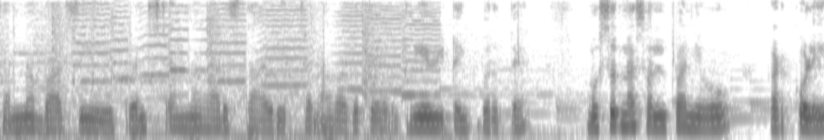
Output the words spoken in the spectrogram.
ಚೆನ್ನಾಗಿ ಬಾಡಿಸಿ ಫ್ರೆಂಡ್ಸ್ ಚೆನ್ನಾಗಿ ಆಡಿಸ್ತಾ ಇರಿ. ಚೆನ್ನಾಗಾಗುತ್ತೆ. ಗ್ರೇವಿ ಟೈಪ್ ಬರುತ್ತೆ. ಮೊಸರನ್ನ ಸ್ವಲ್ಪ ನೀವು ಕಡ್ಕೊಳ್ಳಿ.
